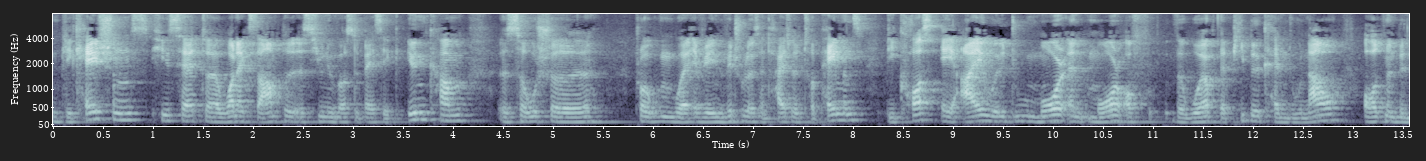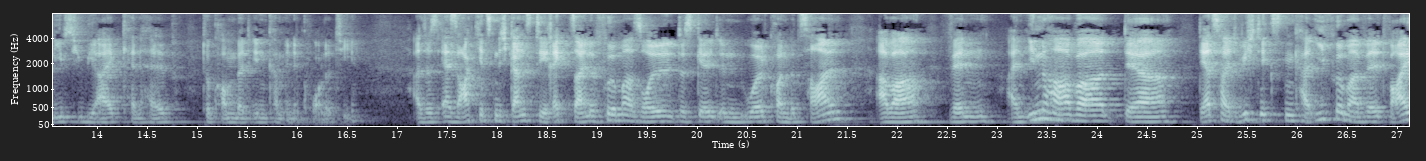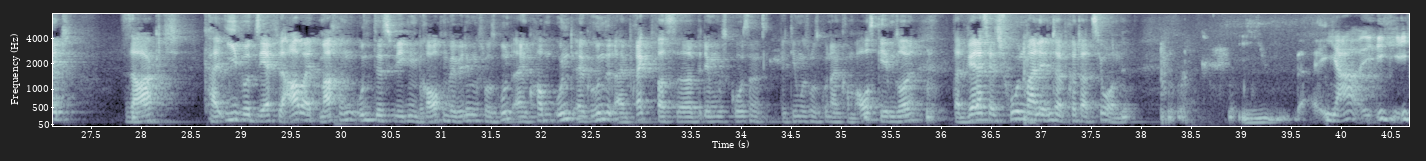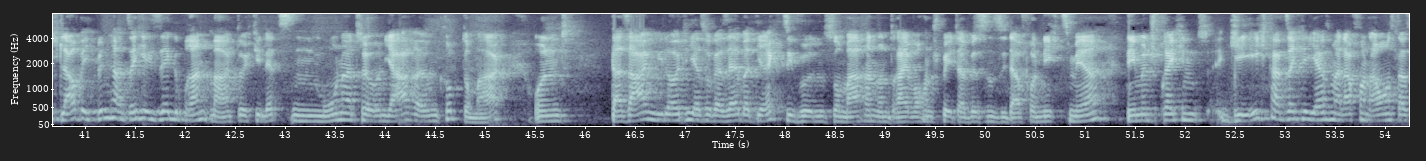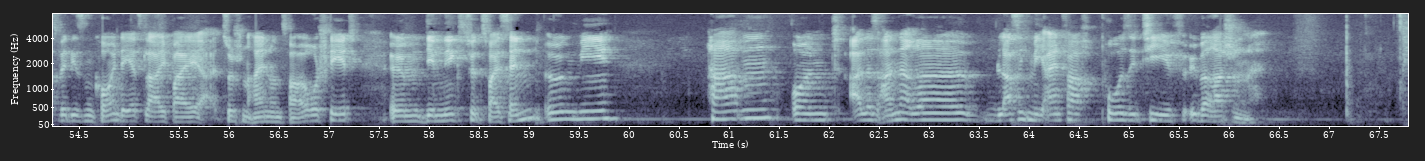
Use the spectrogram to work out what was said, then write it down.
implications. He said uh, one example is universal basic income, a social program where every individual is entitled to payments because AI will do more and more of the work that people can do now. Altman believes UBI can help to combat income inequality. Also er sagt jetzt nicht ganz direkt, seine Firma soll das Geld in WorldCoin bezahlen, aber wenn ein Inhaber der derzeit wichtigsten KI-Firma weltweit sagt, KI wird sehr viel Arbeit machen und deswegen brauchen wir bedingungsloses Grundeinkommen und er gründet ein Projekt, was äh, bedingungsloses, Grundeinkommen ausgeben soll, dann wäre das jetzt schon meine Interpretation. Ja, ich, ich glaube, ich bin tatsächlich sehr gebrandmarkt durch die letzten Monate und Jahre im Kryptomarkt und da sagen die Leute ja sogar selber direkt, sie würden es so machen und drei Wochen später wissen sie davon nichts mehr. Dementsprechend gehe ich tatsächlich erstmal davon aus, dass wir diesen Coin, der jetzt gleich bei zwischen 1 und 2 Euro steht, ähm, demnächst für 2 Cent irgendwie haben und alles andere lasse ich mich einfach positiv überraschen.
